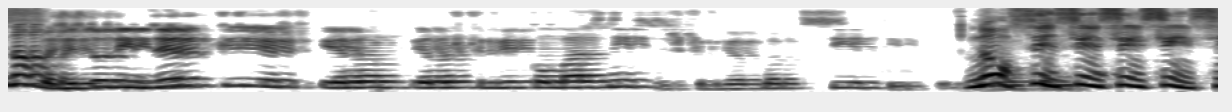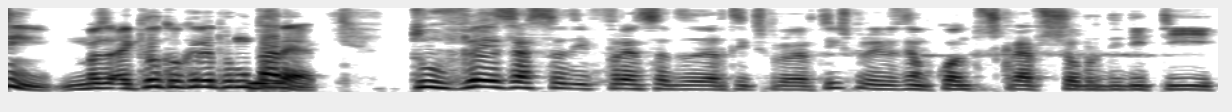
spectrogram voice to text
Não, mas eu estou a dizer que eu não, eu não escrevi com base nisso, escrevi o que me apetecia, tipo. Não, sim, sim, sim, sim, sim, mas aquilo que eu queria perguntar é, tu vês essa diferença de artigos para artigos? Por exemplo, quando tu escreves sobre DDT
